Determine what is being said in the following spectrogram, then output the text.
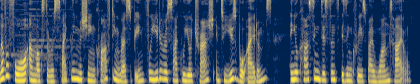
Level 4 unlocks the recycling machine crafting recipe for you to recycle your trash into usable items and your casting distance is increased by one tile.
